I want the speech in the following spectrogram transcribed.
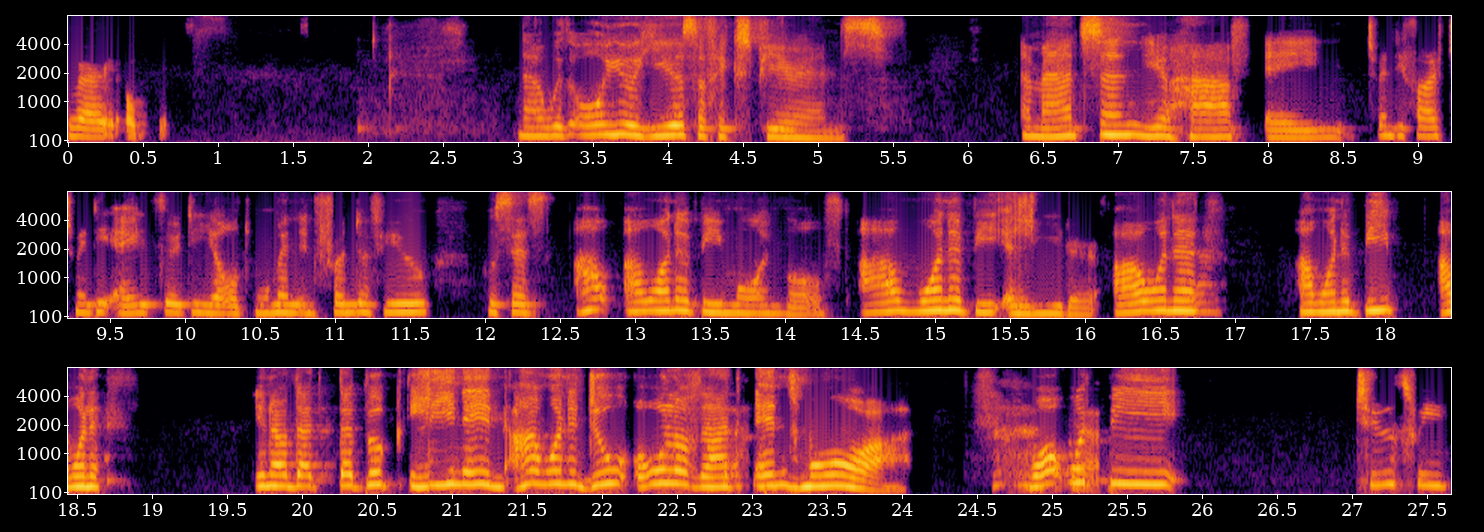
very obvious now with all your years of experience imagine you have a 25 28 30 year old woman in front of you who says i, I want to be more involved i want to be a leader i want to yeah. i want to be i want to you know that that book lean in i want to do all of that and more. What would yeah. be two three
